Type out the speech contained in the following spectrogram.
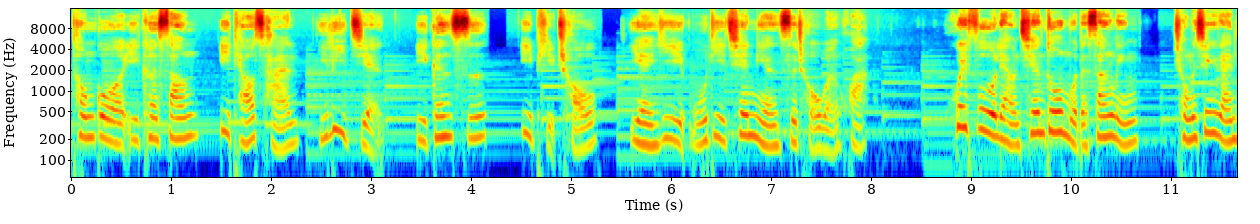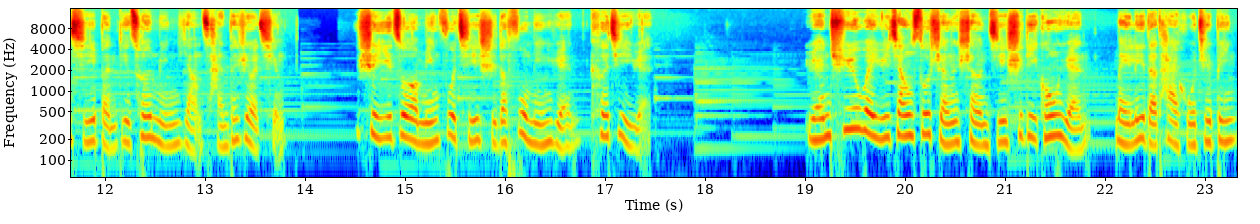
通过一棵桑、一条蚕、一粒茧、一根丝、一匹绸，演绎吴地千年丝绸文化，恢复两千多亩的桑林。重新燃起本地村民养蚕的热情，是一座名副其实的富民园、科技园。园区位于江苏省省级湿地公园美丽的太湖之滨，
